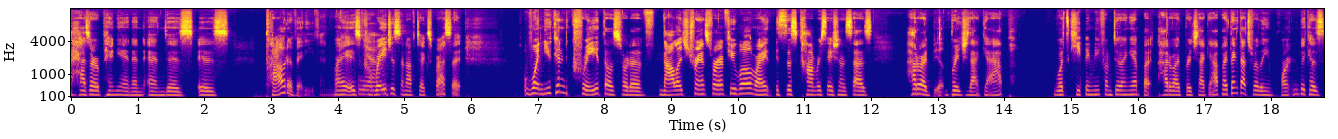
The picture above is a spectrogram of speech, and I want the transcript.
has her opinion and and is is proud of it even, right? Is yeah. courageous enough to express it. When you can create those sort of knowledge transfer, if you will, right? It's this conversation that says, how do I bridge that gap? What's keeping me from doing it? But how do I bridge that gap? I think that's really important because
